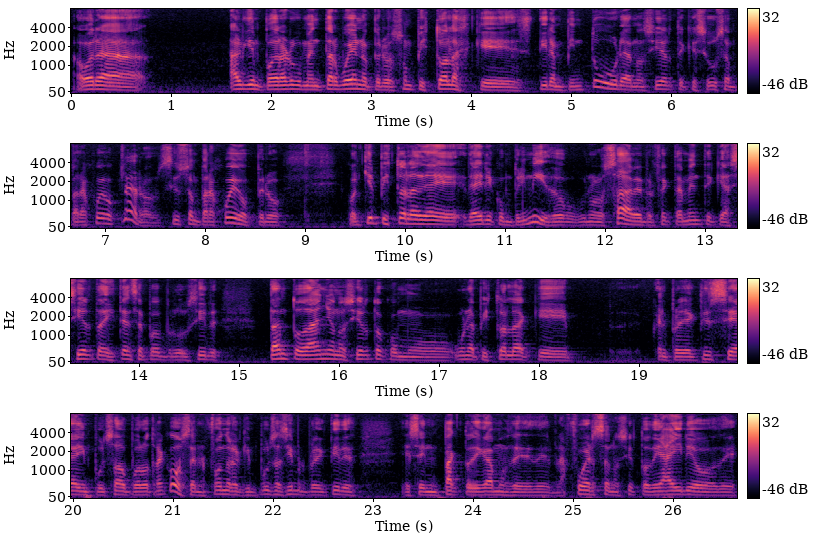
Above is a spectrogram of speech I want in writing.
Ahora, alguien podrá argumentar, bueno, pero son pistolas que tiran pintura, ¿no es cierto?, y que se usan para juegos, claro, se usan para juegos, pero Cualquier pistola de, aire comprimido, uno lo sabe perfectamente que a cierta distancia puede producir tanto daño, ¿no es cierto?, como una pistola que el proyectil sea impulsado por otra cosa. En el fondo lo que impulsa siempre el proyectil es, el impacto, digamos, de, la fuerza, ¿no es cierto?, de aire o de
